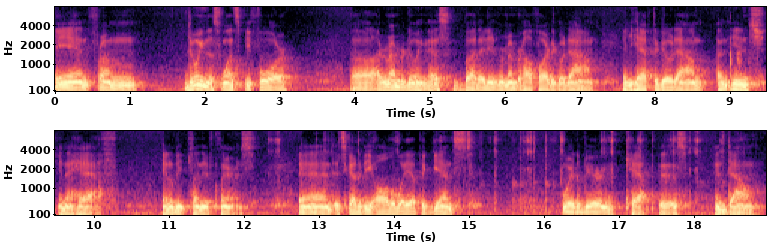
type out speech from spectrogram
And from doing this once before. Uh, I remember doing this, but I didn't remember how far to go down. And you have to go down an inch and a half, and it'll be plenty of clearance. And it's got to be all the way up against where the bearing cap is and down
